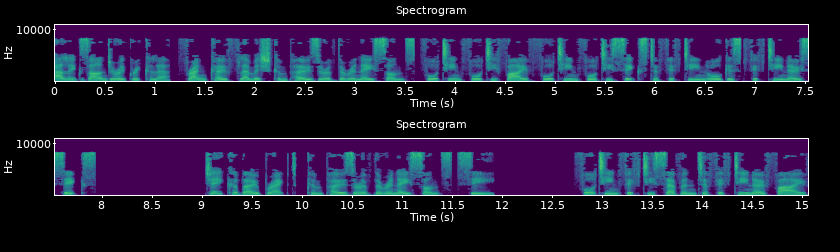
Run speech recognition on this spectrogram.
Alexander Agricola, Franco-Flemish composer of the Renaissance 1445–1446 to 15 August 1506. Jacob Obrecht, composer of the Renaissance c. 1457 to 1505.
